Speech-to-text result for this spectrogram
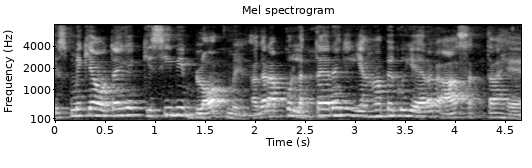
इसमें क्या होता है कि किसी भी ब्लॉक में अगर आपको लगता है ना कि यहाँ पे कोई एरर आ सकता है,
